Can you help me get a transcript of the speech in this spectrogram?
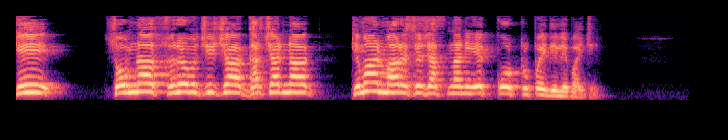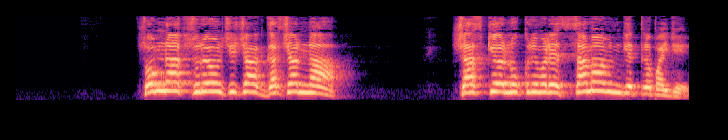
की सोमनाथ सूर्यवंशीच्या घरच्यांना किमान महाराष्ट्र शासनाने एक कोट रुपये दिले पाहिजे. सोमनाथ सूर्यवंशीच्या घरच्यांना शासकीय नोकरीमध्ये सामावून घेतलं पाहिजे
